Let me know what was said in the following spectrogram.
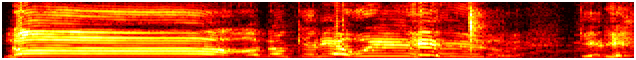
¡No! ¡No quería huir! Quería...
